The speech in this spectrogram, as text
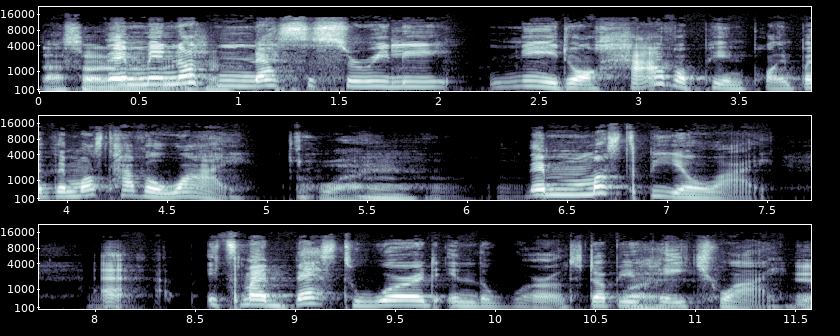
that sort They of They may not necessarily need or have a pain point, but they must have a why. why? There must be a why. Uh, it's my best word in the world, W H Y. yeah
